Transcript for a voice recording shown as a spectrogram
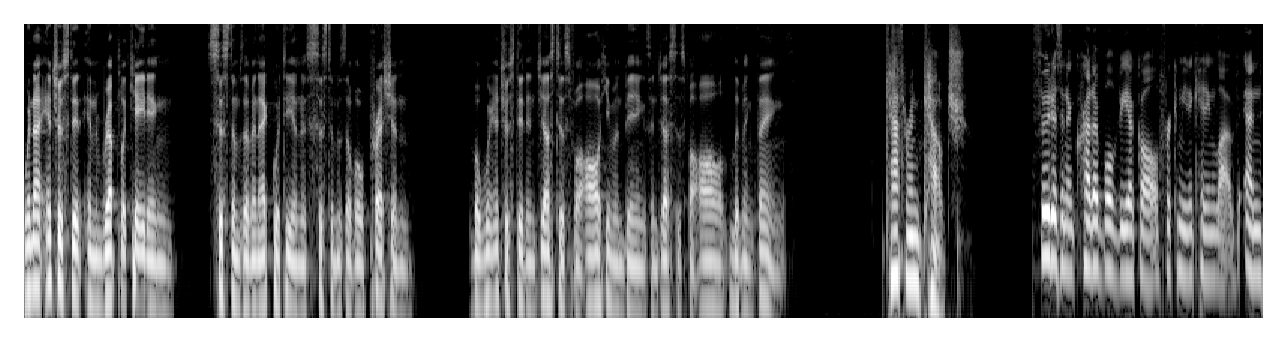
We're not interested in replicating systems of inequity and systems of oppression, but we're interested in justice for all human beings and justice for all living things. Cathryn Couch. Food is an incredible vehicle for communicating love. And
